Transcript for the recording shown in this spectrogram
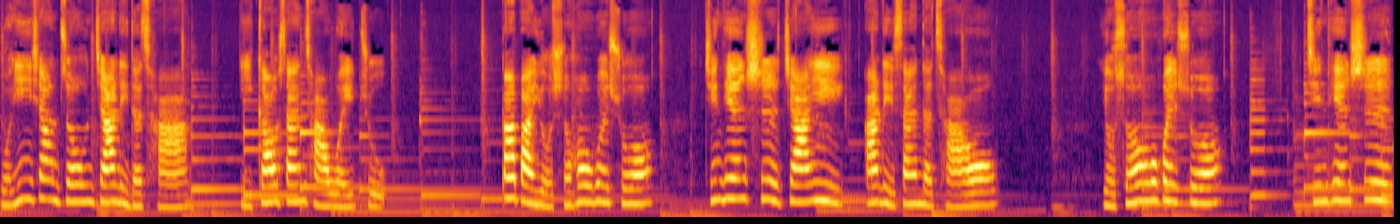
我印象中家里的茶以高山茶为主，爸爸有时候会说。今天是嘉义阿里山的茶哦，有时候会说今天是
